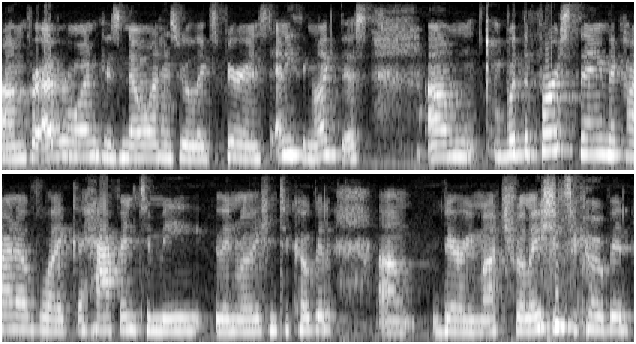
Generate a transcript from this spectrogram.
um, for everyone because no one has really experienced anything like this. Um, but the first thing that kind of like happened to me in relation to COVID, um, very much relation to COVID,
